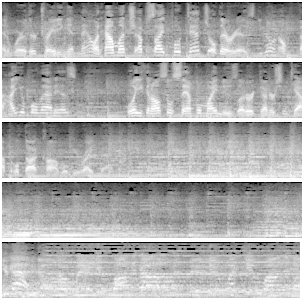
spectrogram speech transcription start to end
and where they're trading it now, and how much upside potential there is. You know how valuable that is? Well, you can also sample my newsletter at GundersonCapital.com. We'll be right back. Gotta go where you wanna go and do what you wanna do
